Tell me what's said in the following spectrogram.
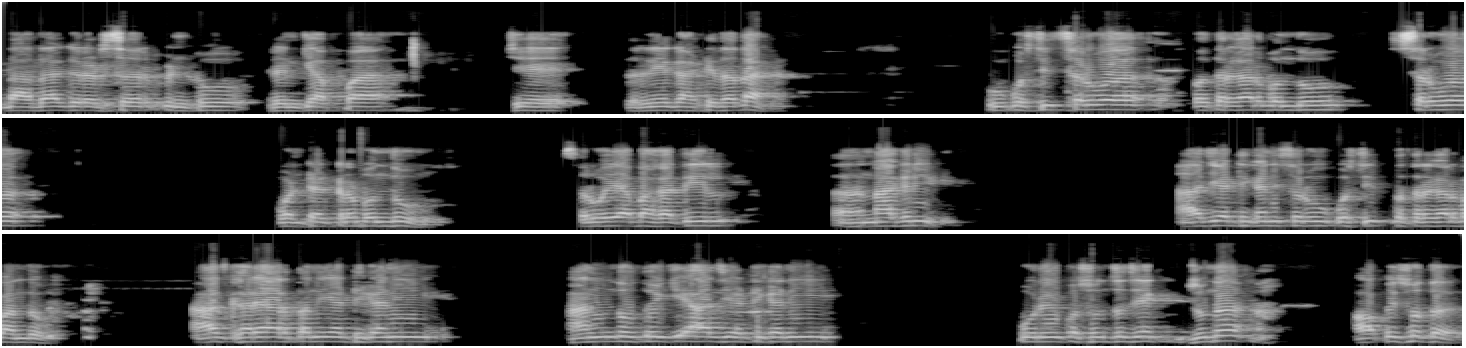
दादा गरड सर पिंटू रेणके आप्पा चे आदरणीय घाटे दादा उपस्थित सर्व पत्रकार बंधू सर्व कॉन्ट्रॅक्टर बंधू सर्व या भागातील नागरिक आज या ठिकाणी सर्व उपस्थित पत्रकार बांधव आज खऱ्या अर्थाने या ठिकाणी आनंद होतोय की आज या ठिकाणी पूर्वीपासूनच जे जुनं ऑफिस होतं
